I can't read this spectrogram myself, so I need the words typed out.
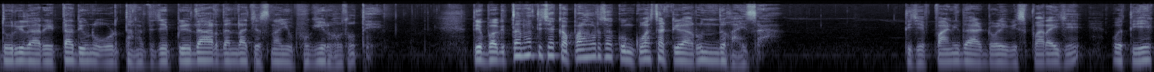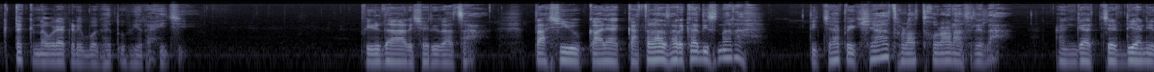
दोरीला रेटा देऊन ओढताना त्याचे पिळदार दंडाचे स्नायू फुगीर होत होते. ते बघताना तिच्या कपाळावरचा कुंकवाचा टिळा रुंद व्हायचा. तिचे पाणीदार डोळे विस्पारायचे व ती एकटक नवऱ्याकडे बघत उभी राहायची. पिळदार शरीराचा ताशीव काळ्या कातळासारखा दिसणारा तिच्यापेक्षा थोडा थोराड असलेला अंगात चड्डी आणि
